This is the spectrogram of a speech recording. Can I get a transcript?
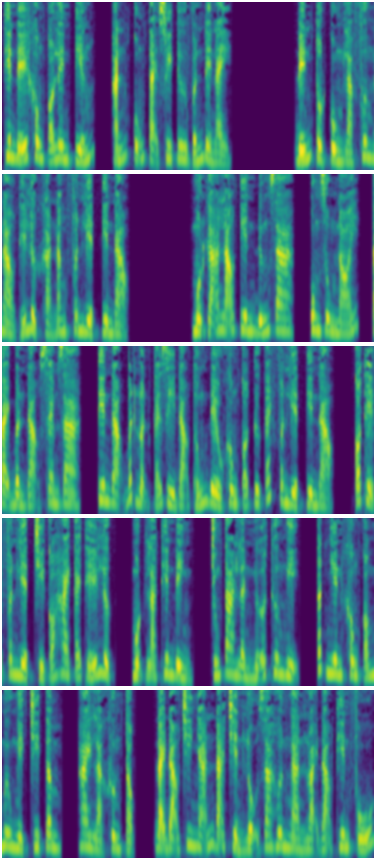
Thiên đế không có lên tiếng, hắn cũng tại suy tư vấn đề này. Đến tột cùng là phương nào thế lực khả năng phân liệt tiên đạo? Một gã lão tiên đứng ra, ung dung nói: tại bần đạo xem ra, tiên đạo bất luận cái gì đạo thống đều không có tư cách phân liệt tiên đạo, có thể phân liệt chỉ có hai cái thế lực, một là thiên đình, chúng ta lần nữa thương nghị, tất nhiên không có mưu nghịch chi tâm, hai là khương tộc, đại đạo chi nhãn đã triển lộ ra hơn ngàn loại đạo thiên phú,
